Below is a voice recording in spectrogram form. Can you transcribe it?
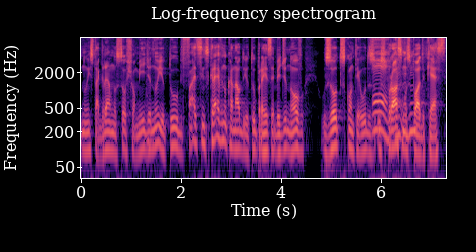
no Instagram, no social media, no YouTube, faz, se inscreve no canal do YouTube para receber de novo os outros conteúdos, é, os próximos uhum. podcasts.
